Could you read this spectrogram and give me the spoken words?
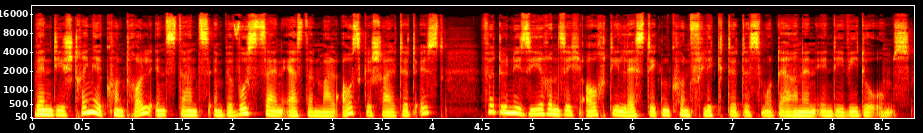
Wenn die strenge Kontrollinstanz im Bewusstsein erst einmal ausgeschaltet ist, verdünnisieren sich auch die lästigen Konflikte des modernen Individuums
